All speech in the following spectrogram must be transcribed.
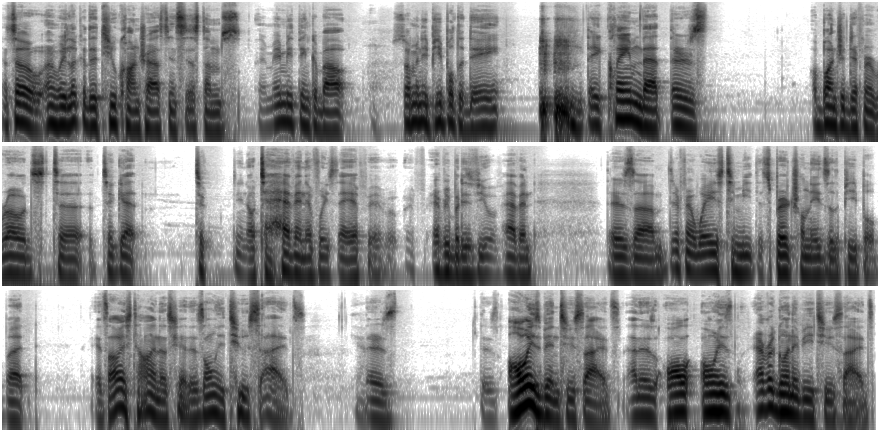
And so when we look at the two contrasting systems, it made me think about so many people today. they claim that there's a bunch of different roads to to get to you know to heaven. If we say if, if, if everybody's view of heaven, there's um, different ways to meet the spiritual needs of the people, but it's always telling us here there's only two sides. Yeah. There's there's always been two sides, and there's all always ever going to be two sides.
